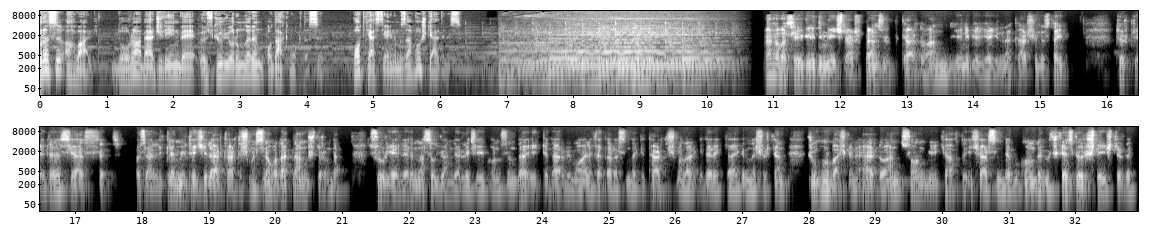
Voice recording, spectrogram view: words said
Burası Ahval. Doğru haberciliğin ve özgür yorumların odak noktası. Podcast yayınımıza hoş geldiniz. Merhaba sevgili dinleyiciler. Ben Zülfikar Doğan. Yeni bir yayınla karşınızdayım. Türkiye'de siyaset özellikle mülteciler tartışmasına odaklanmış durumda. Suriyelilerin nasıl gönderileceği konusunda iktidar ve muhalefet arasındaki tartışmalar giderek yaygınlaşırken Cumhurbaşkanı Erdoğan son bir iki hafta içerisinde bu konuda üç kez görüş değiştirdi.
